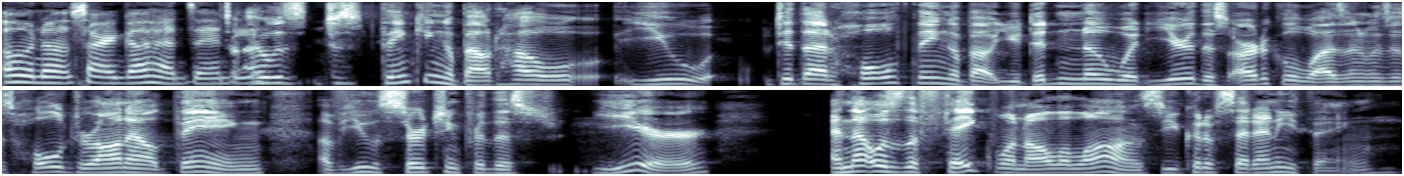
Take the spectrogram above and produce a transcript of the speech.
Oh no, sorry. Go ahead, So Zandy. I was just thinking about how you did that whole thing about you didn't know what year this article was, and it was this whole drawn out thing of you searching for this year, and that was the fake one all along. So you could have said anything.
